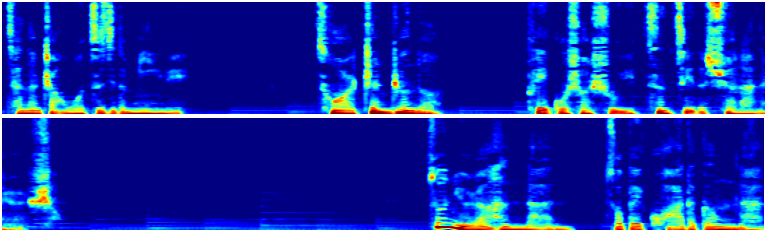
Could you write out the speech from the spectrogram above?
才能掌握自己的命运。从而真正的可以过上属于自己的绚烂的人生。做女人很难，做被夸的更难。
